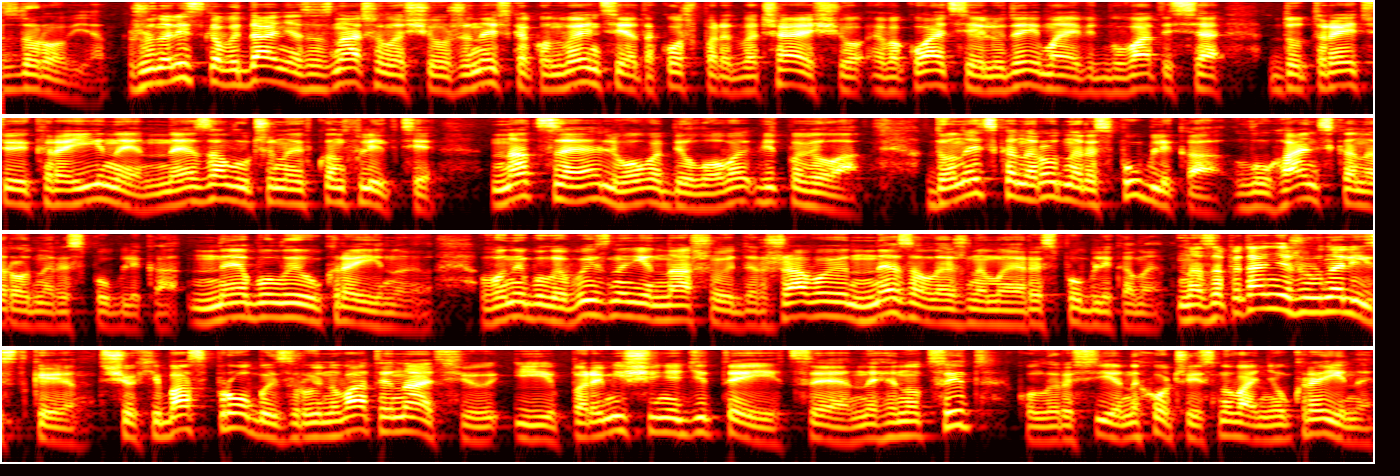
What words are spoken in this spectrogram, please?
здоров'я. Журналістка видання зазначила, що Женевська конвенція також передбачає, що евакуація людей має відбуватися до третьої країни, не залученої в конфлікті. На це Львова Білова відповіла: Донецька Народна Республіка, Луганська Народна Республіка не були Україною. Вони були визнані нашою державою незалежними республіками. На запитання журналістки, що хіба спроби зруйнувати націю і переміщення дітей це не геноцид, коли Росія не хоче існування України.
